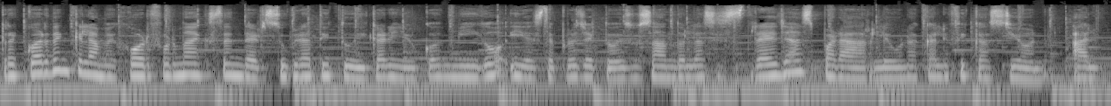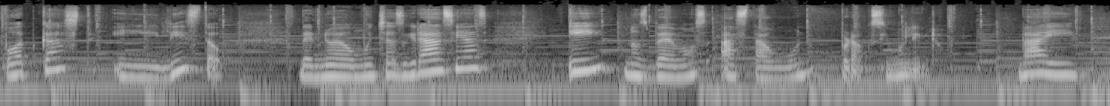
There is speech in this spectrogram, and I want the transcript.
Recuerden que la mejor forma de extender su gratitud y cariño conmigo y este proyecto es usando las estrellas para darle una calificación al podcast y listo. De nuevo, muchas gracias y nos vemos hasta un próximo libro. Bye.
